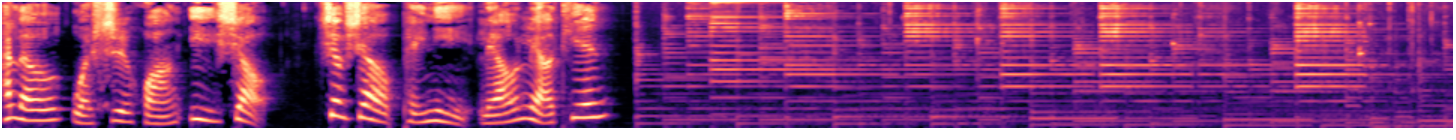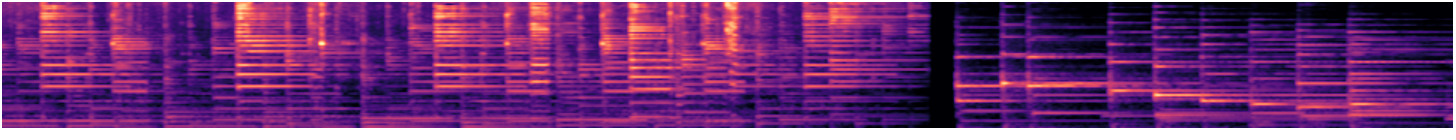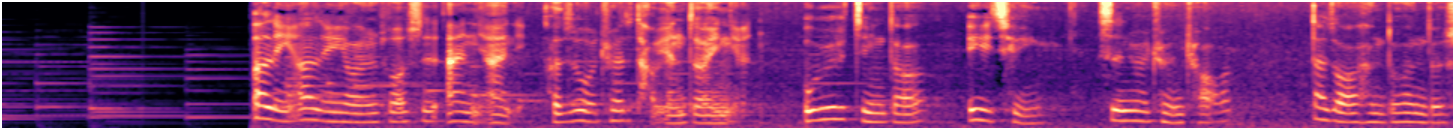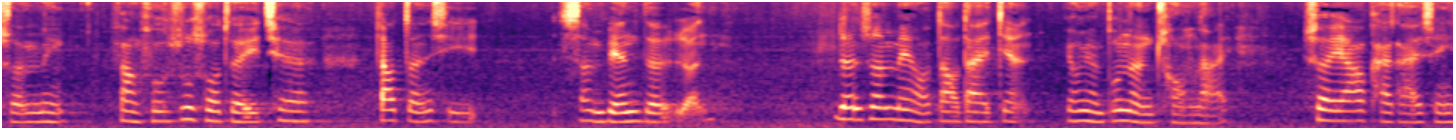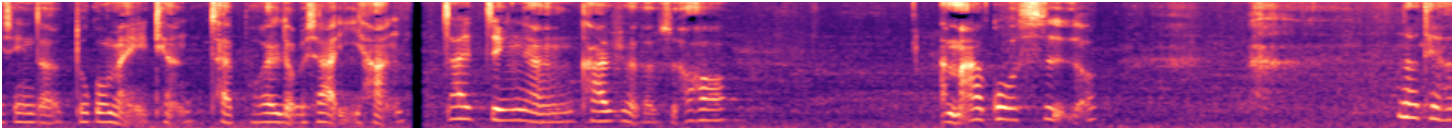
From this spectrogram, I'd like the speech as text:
Hello，我是黄奕秀，秀秀陪你聊聊天。二零二零有人说是爱你爱你，可是我却讨厌这一年。无预警的疫情肆虐全球，带走了很多人的生命，仿佛诉说着一切要珍惜身边的人。人生没有倒带键，永远不能重来，所以要开开心心的度过每一天，才不会留下遗憾。在今年开学的时候。俺妈过世了。那天，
